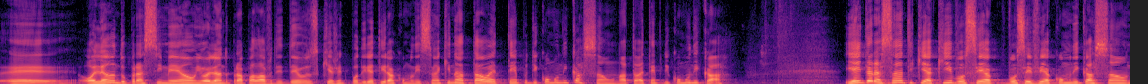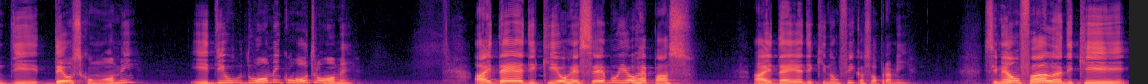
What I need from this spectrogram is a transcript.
é, olhando para Simeão e olhando para a palavra de Deus, que a gente poderia tirar como lição é que Natal é tempo de comunicação, Natal é tempo de comunicar. E é interessante que aqui você, você vê a comunicação de Deus com o homem e de, do homem com outro homem. A ideia de que eu recebo e eu repasso. A ideia de que não fica só para mim. Simeão fala de que,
